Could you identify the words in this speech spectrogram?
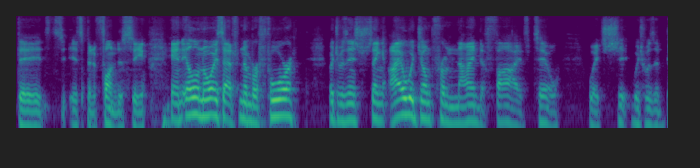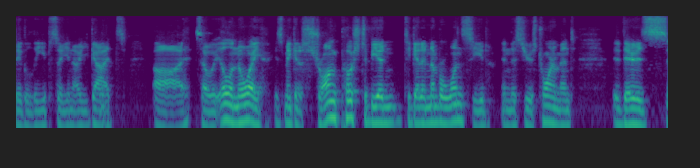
they, it's, it's been fun to see. And Illinois is at number four, which was interesting. Iowa jumped from nine to five too, which which was a big leap. So you know you got uh, so Illinois is making a strong push to be a, to get a number one seed in this year's tournament there's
